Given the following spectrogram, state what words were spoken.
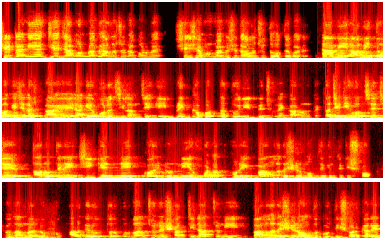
সেটা নিয়ে যে যেমন ভাবে আলোচনা করবে সেই সেমন ভাবে সেটা আলোচিত হতে পারে। আমি আমি তোমাকে যেটা এর আগে বলেছিলাম যে এই প্রেক্ষাপটটা তৈরির পেছনে কারণটা যেটি হচ্ছে যে ভারতের এই চিকেন নেক করিডোর নিয়ে হঠাৎ করেই বাংলাদেশের মধ্যে কিন্তু একটি সক্রিয়তা আমরা লক্ষ্য ভারতের উত্তর পূর্বাঞ্চলের সাতটি রাজ্য নিয়ে বাংলাদেশের অন্তর্বর্তী সরকারের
